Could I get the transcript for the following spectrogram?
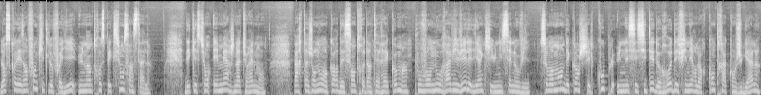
Lorsque les enfants quittent le foyer, une introspection s'installe. Des questions émergent naturellement. Partageons-nous encore des centres d'intérêt communs? Pouvons-nous raviver les liens qui unissaient nos vies? Ce moment déclenche chez le couple une nécessité de redéfinir leur contrat conjugal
